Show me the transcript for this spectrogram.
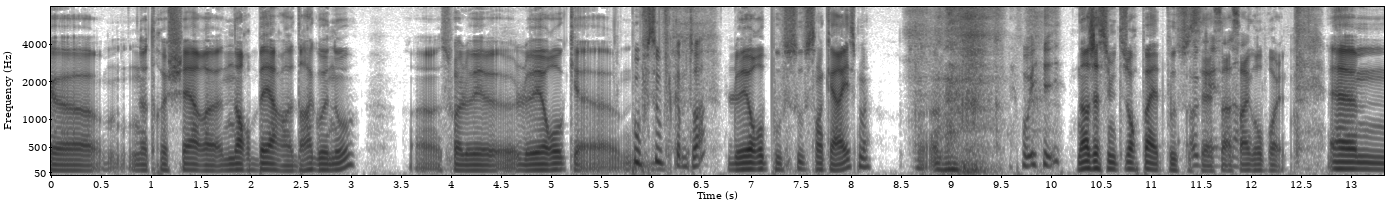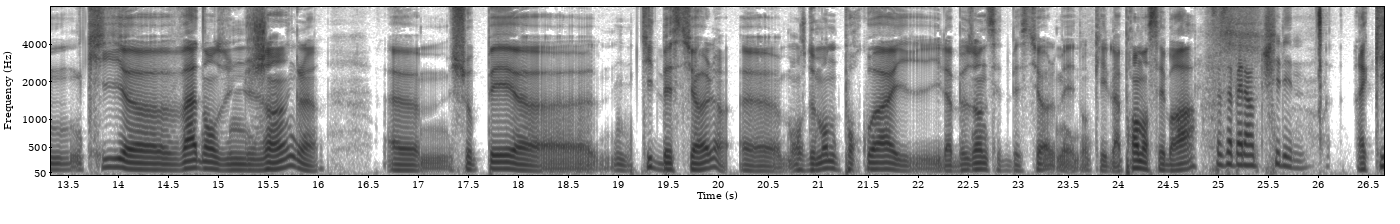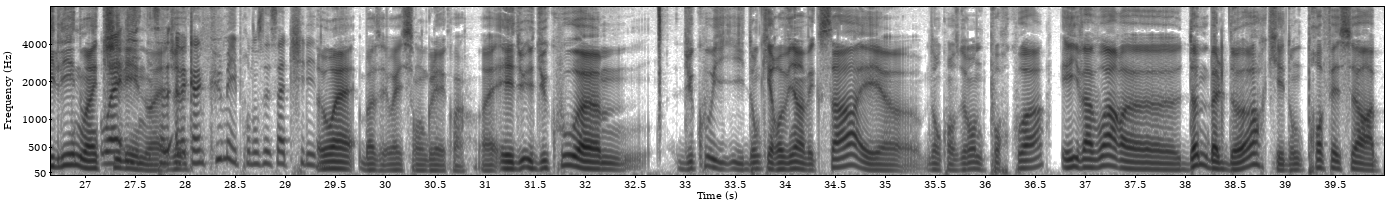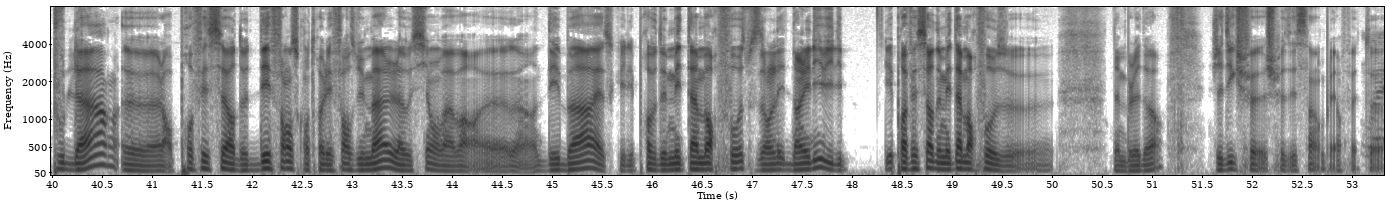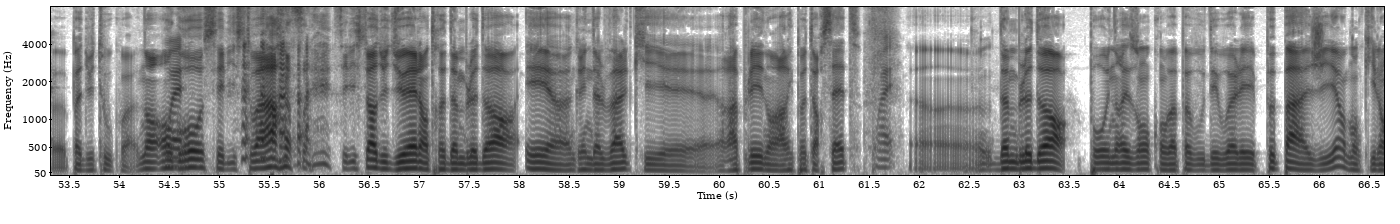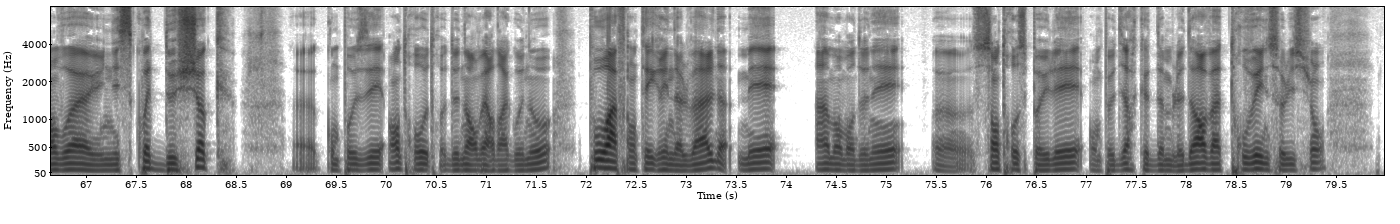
notre cher Norbert Dragono, soit le, le héros qui a- Pouf souffle comme toi. le héros pouf souffle sans charisme. Oui. Non, j'assume toujours pas être pouf souffle, Ok, c'est ça, non. c'est un gros problème. Euh, qui euh, va dans une jungle. euh, choper euh, une petite bestiole. Euh, on se demande pourquoi il, il a besoin de cette bestiole, mais donc il la prend dans ses bras. Ça s'appelle un chillin. Un killin ou un Ouais, killin il- ouais. ça- avec un Q, mais il prononçait ça chillin. Ouais, bah c'est- ouais, anglais quoi. Ouais. Et du, du coup, euh, du coup, il, donc il revient avec ça et euh, donc on se demande pourquoi. Et il va voir euh, Dumbledore, qui est donc professeur à Poudlard, euh, alors professeur de défense contre les forces du mal. Là aussi, on va avoir un débat. Est-ce qu'il est prof de métamorphose? Parce que dans les, livres, il est, professeur de métamorphose. Dumbledore. J'ai dit que je, fais- je faisais simple, et en fait, euh, pas du tout, quoi. Non, en Ouais. gros, c'est l'histoire, c'est- l'histoire du duel entre Dumbledore et euh, Grindelwald qui est rappelé dans Harry Potter 7. Ouais. Euh, Dumbledore, pour une raison qu'on va pas vous dévoiler, peut pas agir, donc il envoie une escouade de choc composée entre autres de Norbert Dragono pour affronter Grindelwald, mais à un moment donné, sans trop spoiler, on peut dire que Dumbledore va trouver une solution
